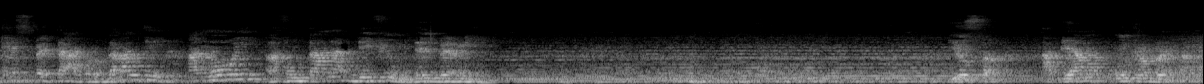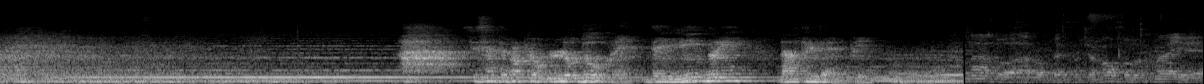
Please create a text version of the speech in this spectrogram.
Che spettacolo! Davanti a noi la fontana dei fiumi del Bernini. Houston, abbiamo un problema. Ah, si sente proprio l'odore dei libri d'altri tempi. Nato a Roberto Giacobbo, ormai è,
